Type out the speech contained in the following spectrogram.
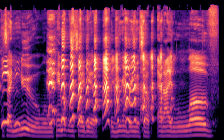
because I knew when we came up with this idea that you were gonna bring this up, and I love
